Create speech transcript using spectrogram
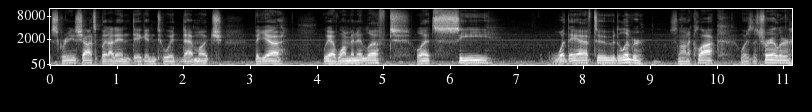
screenshots, but I didn't dig into it that much. But yeah, we have one minute left. Let's see what they have to deliver. It's 9 o'clock. Where's the trailer?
